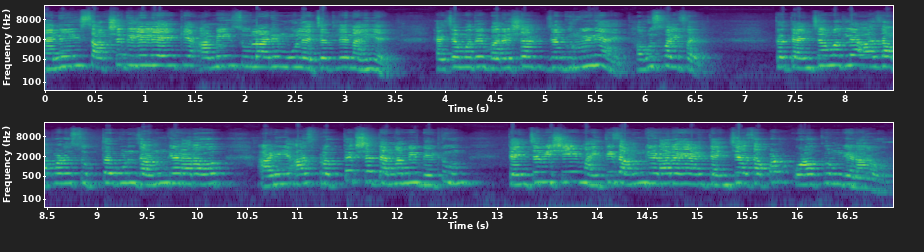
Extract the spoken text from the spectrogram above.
ह्यांनी साक्ष दिलेली आहे की आम्ही चूल आणि मूल ह्याच्यातले नाही आहे ह्याच्यामध्ये बऱ्याचशा ज्या गृहिणी आहेत हाऊसवाईफ आहेत तर त्यांच्यामधले आज आपण सुप्त गुण जाणून घेणार आहोत. आणि आज प्रत्यक्ष त्यांना मी भेटून त्यांच्याविषयी माहिती जाणून घेणार आहे आणि त्यांची आज आपण ओळख करून घेणार आहोत.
